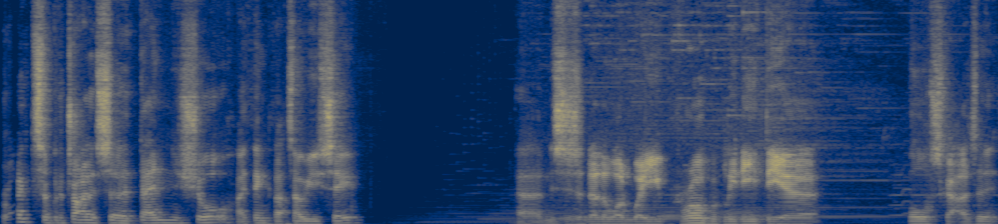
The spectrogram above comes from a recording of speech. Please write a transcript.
Right, so I'm going to try this uh, Densho. I think that's how you say. And this is another one where you probably need the uh, ball scatters, it?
